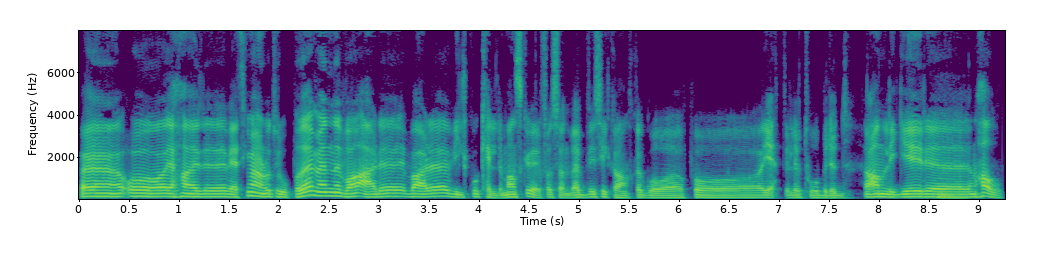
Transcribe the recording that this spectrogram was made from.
Uh, og jeg har, vet ikke om jeg har noe tro på det, men hva er det, hva er det Wilco Kelderman skal gjøre for Sunweb hvis ikke han skal gå på i ett eller to brudd? Han ligger uh, en halv,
